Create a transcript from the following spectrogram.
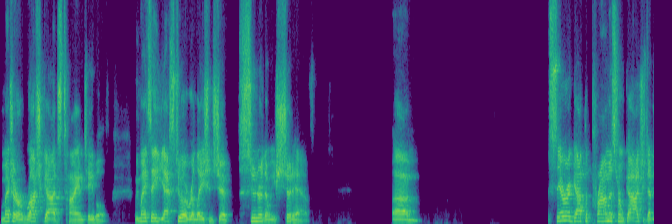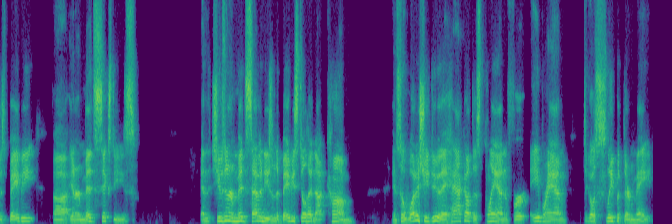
We might try to rush God's timetable. We might say yes to a relationship sooner than we should have. Um, Sarah got the promise from God. She's had this baby uh, in her mid 60s. And she was in her mid 70s, and the baby still had not come. And so, what does she do? They hack out this plan for Abraham to go sleep with their maid.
